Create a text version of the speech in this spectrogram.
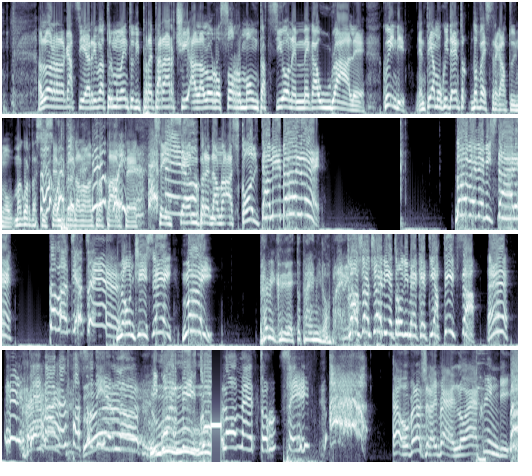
Allora, ragazzi, è arrivato il momento di prepararci alla loro sormontazione megaurale. Quindi, entriamo qui dentro. Dov'è stregato di nuovo? Ma guarda, sei sempre da un'altra parte. eh. Sei vero. sempre da una. Ascoltami bene! Dove devi stare? Davanti a te. Non ci sei mai! Premi il grilletto, premilo, premilo. Cosa c'è dietro di me che ti attizza? Eh? Niente, no, non posso dirlo. Mi guardi il culo! Lo ammetto, sì. Eh, oh, però ce l'hai bello, eh, quindi... Oh!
